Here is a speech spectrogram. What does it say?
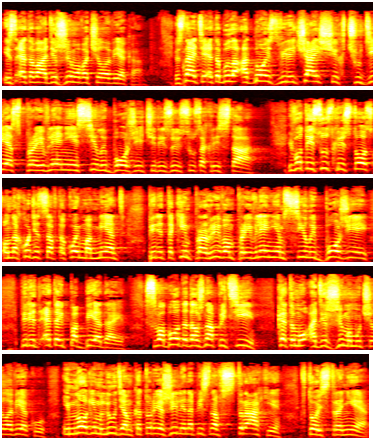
из этого одержимого человека. И знаете, это было одно из величайших чудес проявления силы Божьей через Иисуса Христа. И вот Иисус Христос, Он находится в такой момент перед таким прорывом, проявлением силы Божьей, перед этой победой. Свобода должна прийти к этому одержимому человеку и многим людям, которые жили, написано, в страхе в той стране.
